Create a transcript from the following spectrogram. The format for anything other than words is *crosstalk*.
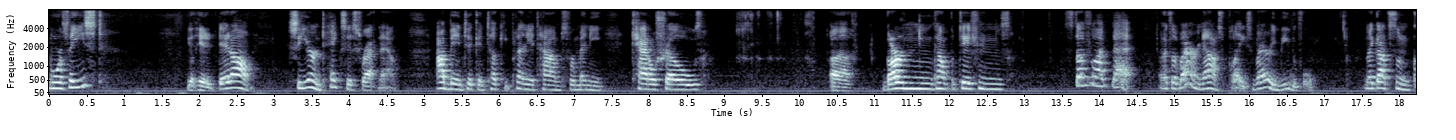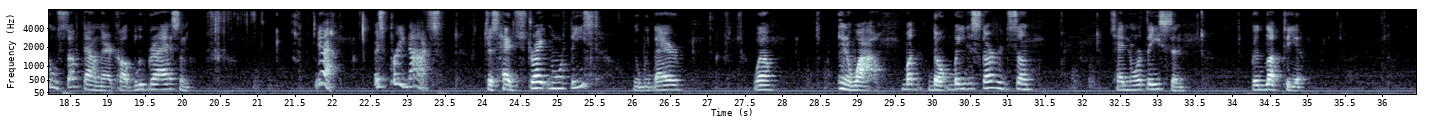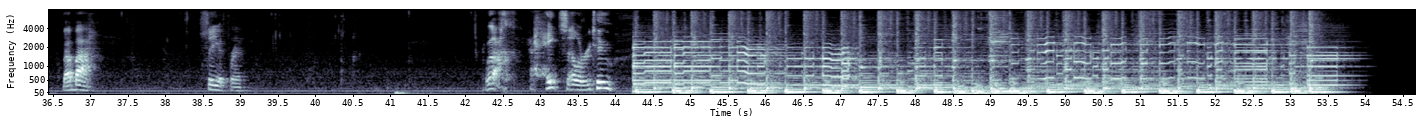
northeast, you'll hit it dead on. See, you're in Texas right now. I've been to Kentucky plenty of times for many cattle shows, uh, gardening competitions, stuff like that. It's a very nice place, very beautiful. They got some cool stuff down there called bluegrass and yeah, it's pretty nice. Just head straight northeast. You'll be there. Well, in a while. But don't be discouraged, son. Just head northeast and good luck to you. Bye bye. See ya, friend. Ugh, I hate celery too.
